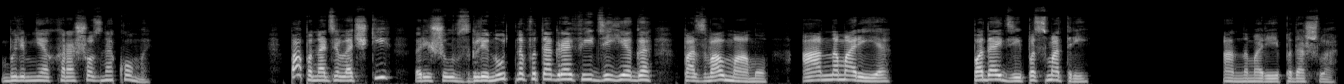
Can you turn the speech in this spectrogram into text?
были мне хорошо знакомы. Папа надел очки, решил взглянуть на фотографии Диего, позвал маму. «Анна-Мария, подойди, посмотри». Анна-Мария подошла.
